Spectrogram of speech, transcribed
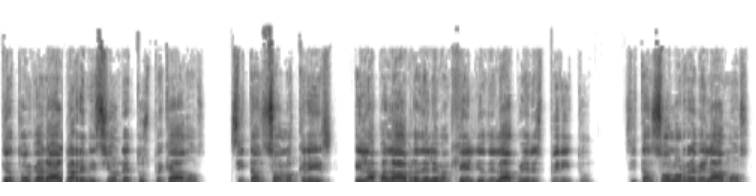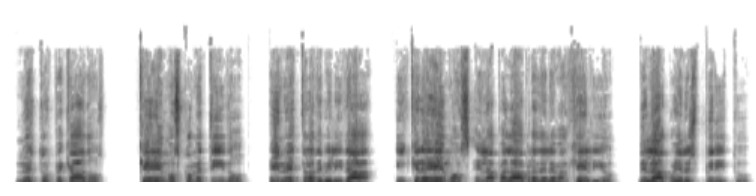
te otorgará la remisión de tus pecados. Si tan solo crees en la palabra del Evangelio del agua y el Espíritu, si tan solo revelamos nuestros pecados que hemos cometido en nuestra debilidad y creemos en la palabra del Evangelio del agua y el Espíritu,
